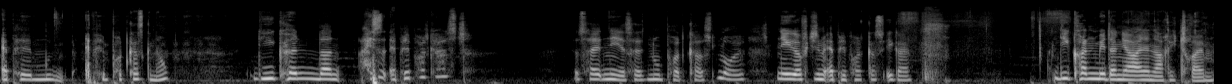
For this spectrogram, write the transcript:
Apple, Apple Podcast, genau. Die können dann. Heißt es Apple Podcast? Das heißt, nee, das heißt nur Podcast, lol. Nee, auf diesem Apple Podcast, egal. Die können mir dann ja eine Nachricht schreiben.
